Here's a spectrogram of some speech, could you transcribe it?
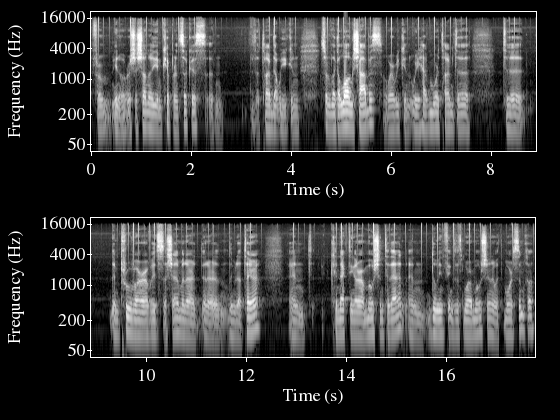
from you know Rosh Hashanah, Yom Kippur, and Sukkot, and the time that we can sort of like a long Shabbos where we can we have more time to to improve our avodas Hashem and our and our limud Torah, and connecting our emotion to that, and doing things with more emotion and with more simcha.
